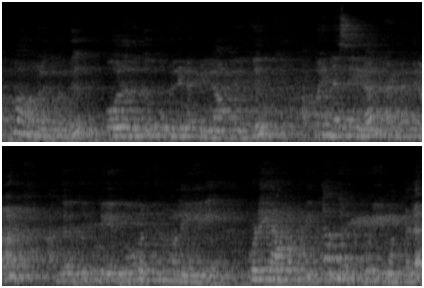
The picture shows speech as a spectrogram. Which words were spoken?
அப்போ அவங்களுக்கு வந்து போகிறதுக்கு புகலிடம் இல்லாமல் இருக்கு. அப்போ என்ன செய்கிறார்? கண்ணபிரான் அங்கே இருக்கக்கூடிய கோவர்த்தன மலையை குடையாக பிடித்து அங்கே இருக்கக்கூடிய மக்களை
